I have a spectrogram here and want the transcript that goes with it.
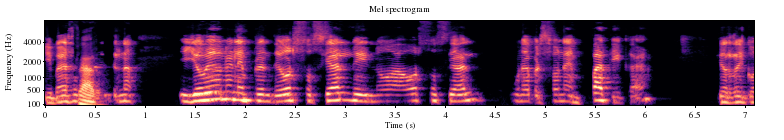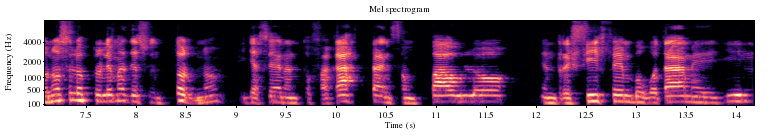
Y para eso claro. Y yo veo en el emprendedor social, el innovador social, una persona empática que reconoce los problemas de su entorno, ya sea en Antofagasta, en São Paulo, en Recife, en Bogotá, Medellín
